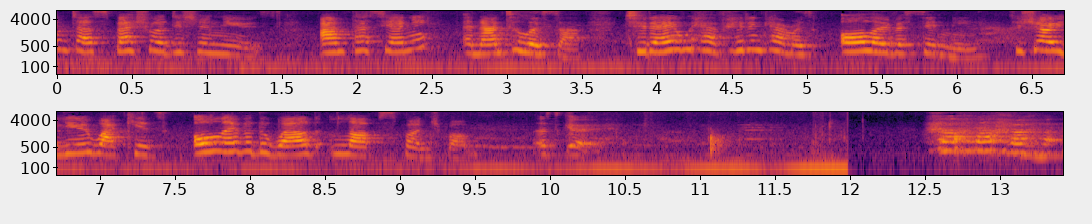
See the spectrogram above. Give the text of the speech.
welcome to our special edition news. I'm Taciane And I'm Talissa. Today we have hidden cameras all over Sydney. to show you why kids all over the world love SpongeBob. Let's go.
